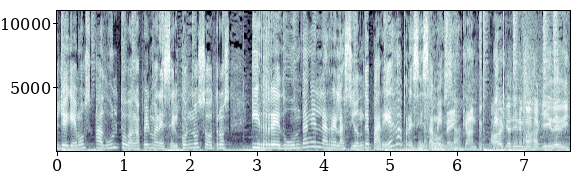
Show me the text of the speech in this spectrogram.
lleguemos adultos van a permanecer con nosotros y redundan en la relación de pareja precisamente. Me encanta. A ver qué tiene más aquí, Deddy.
